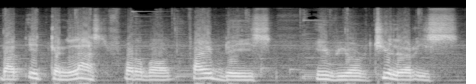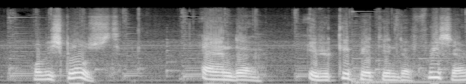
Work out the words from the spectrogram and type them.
but it can last for about 5 days if your chiller is always closed. And uh, if you keep it in the freezer,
